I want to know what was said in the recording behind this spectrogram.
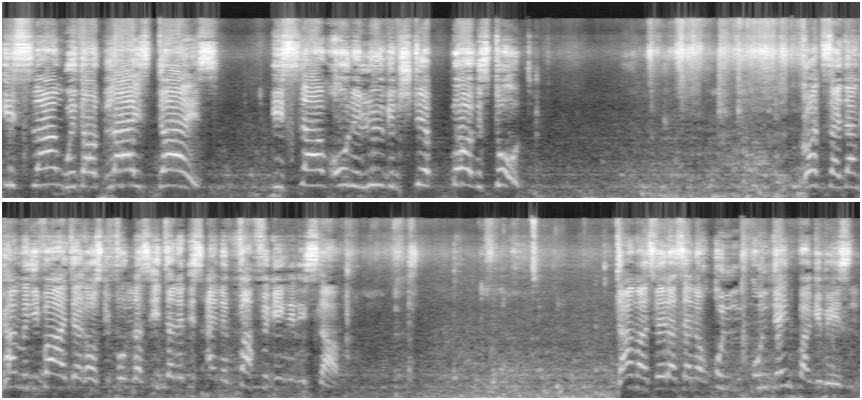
Islam without lies dies. Islam ohne Lügen stirbt morgens tot. Gott sei Dank haben wir die Wahrheit herausgefunden. Das Internet ist eine Waffe gegen den Islam. Damals wäre das ja noch un undenkbar gewesen.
